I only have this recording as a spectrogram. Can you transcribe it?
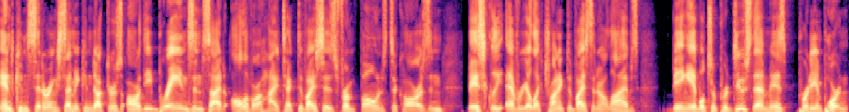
And considering semiconductors are the brains inside all of our high tech devices, from phones to cars and basically every electronic device in our lives, being able to produce them is pretty important.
